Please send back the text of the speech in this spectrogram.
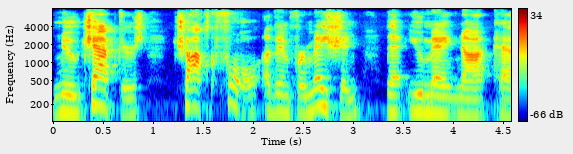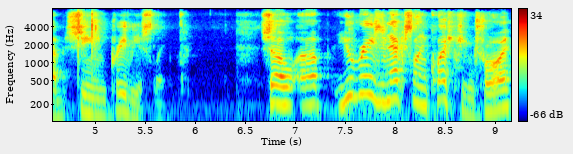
new chapters chock full of information that you may not have seen previously. So uh, you raise an excellent question, Troy.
